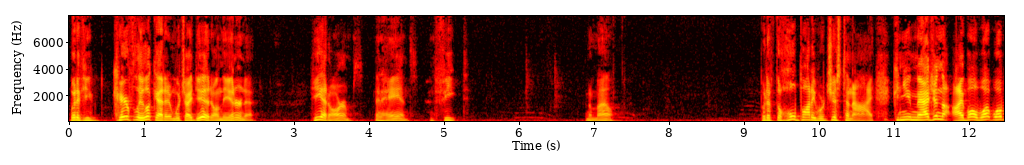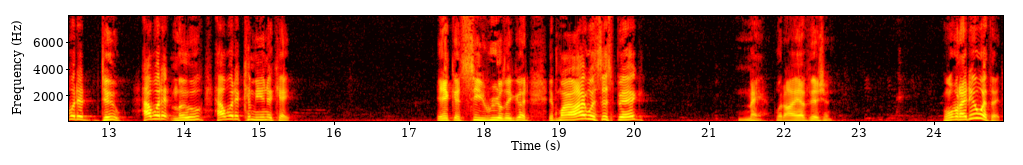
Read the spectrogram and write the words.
But if you carefully look at it, which I did on the internet, he had arms and hands and feet and a mouth. But if the whole body were just an eye, can you imagine the eyeball? What, what would it do? How would it move? How would it communicate? It could see really good. If my eye was this big, man, would I have vision? What would I do with it?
